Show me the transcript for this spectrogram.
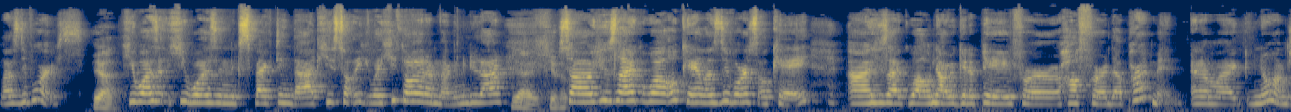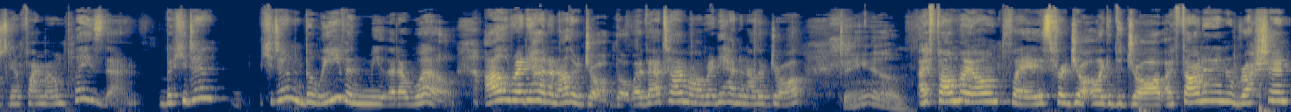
let's divorce." yeah He wasn't. He wasn't expecting that. He saw like he thought that I'm not gonna do that. yeah you- So he's like, well, okay, let's divorce. Okay. Uh, he's like, well, now we're gonna pay for half for the apartment, and I'm like, no, I'm just gonna find my own place then. But he didn't. He didn't believe in me that I will. I already had another job though. By that time, I already had another job. damn I found my own place for job, like the job. I found it in Russian.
